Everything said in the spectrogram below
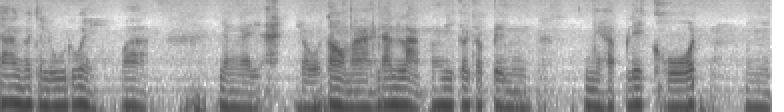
สร้างก็จะรู้ด้วยว่ายังไงอะเดี๋ยวต่อมาด้านหลังนี่ก็จะเป็นนี่ครับเลขโค้ดนี่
